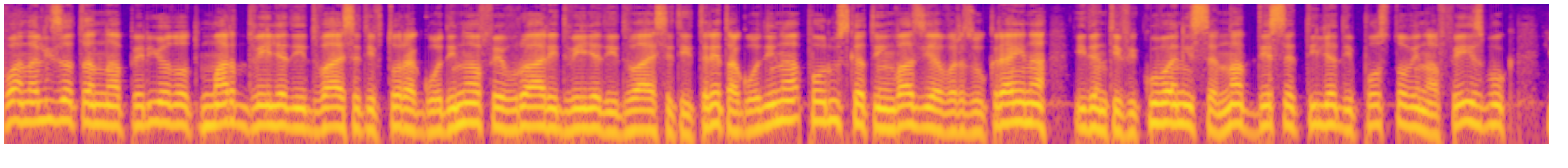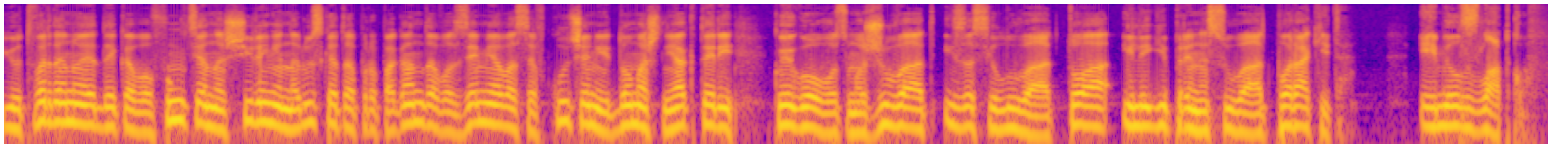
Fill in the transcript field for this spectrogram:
Во анализата на периодот март 2022 година, февруари 2023 година, по руската инвазија врз Украина, идентификувани се над 10.000 постови на Фейсбук и утврдено е дека во функција на ширење на руската пропаганда во земјава се вклучени домашни актери кои го овозможуваат и засилуваат тоа или ги пренесуваат пораките. Емил Златков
